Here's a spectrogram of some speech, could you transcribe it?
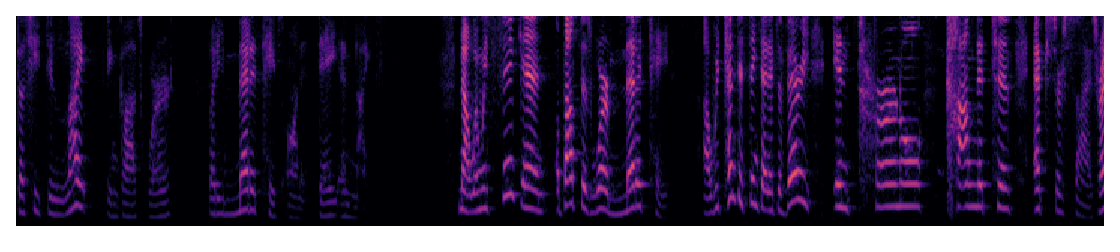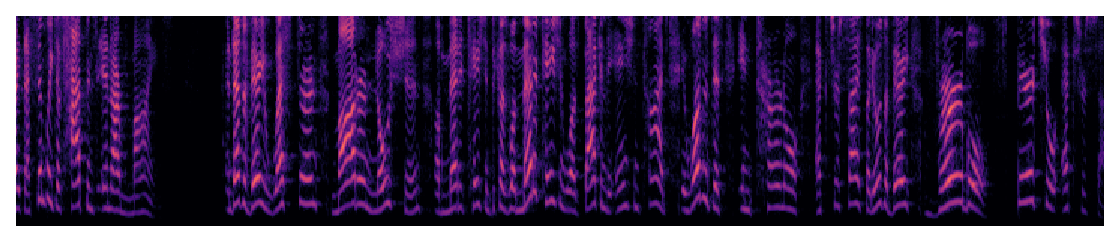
does he delight in God's word, but he meditates on it day and night. Now, when we think in, about this word meditate, uh, we tend to think that it's a very internal, cognitive exercise, right? That simply just happens in our minds. And that's a very Western, modern notion of meditation because what meditation was back in the ancient times, it wasn't this internal exercise, but it was a very verbal, spiritual exercise.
